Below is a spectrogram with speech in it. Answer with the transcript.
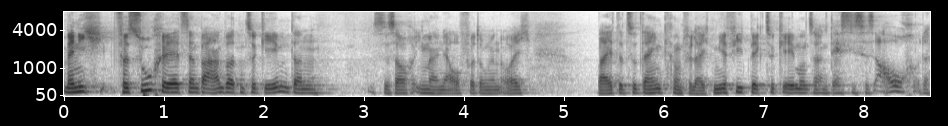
Wenn ich versuche, jetzt ein paar Antworten zu geben, dann ist es auch immer eine Aufforderung an euch, weiterzudenken und vielleicht mir Feedback zu geben und sagen, das ist es auch oder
